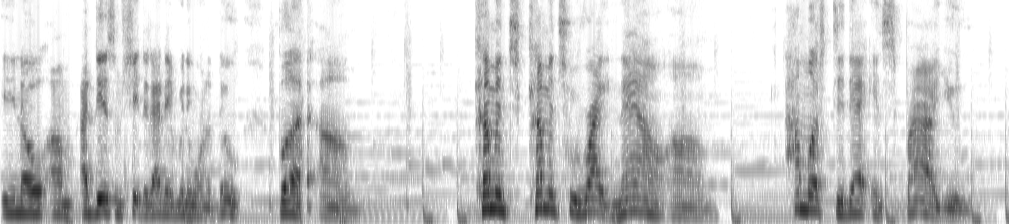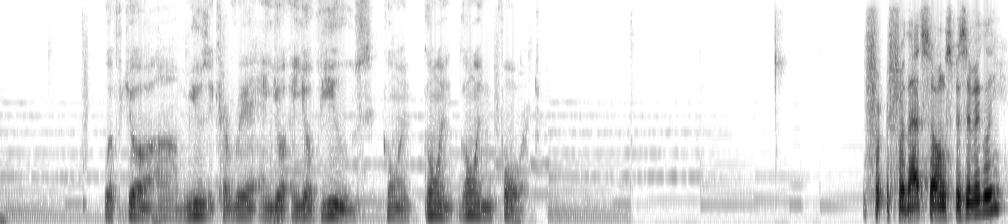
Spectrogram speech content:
you know um i did some shit that i didn't really want to do. But um coming to, coming to right now um how much did that inspire you with your um, music career and your and your views going going going forward? For for that song specifically?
